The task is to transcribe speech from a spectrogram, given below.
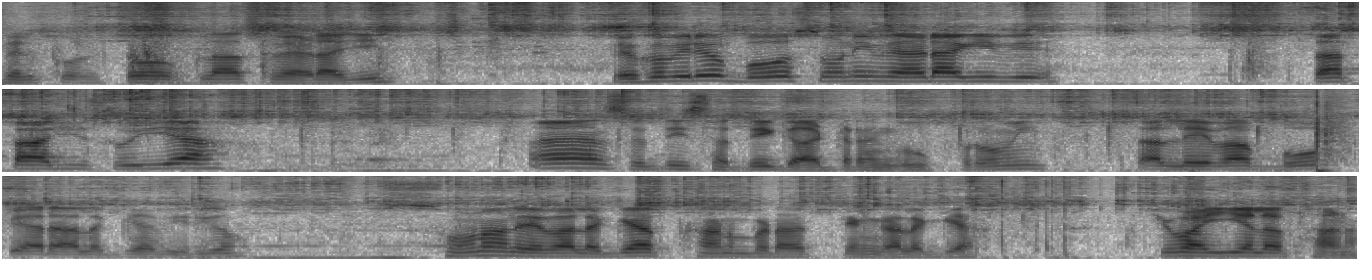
ਬਿਲਕੁਲ ਟੌਪ ਕਲਾਸ ਵੈੜ ਆ ਜੀ। ਵੇਖੋ ਵੀਰੇ ਬਹੁਤ ਸੋਹਣੀ ਵੈੜ ਆ ਗਈ ਵੀ। ਤਾਂ ਤਾਜੀ ਸੂਈ ਆ। ਐ ਸਿੱਧੀ ਸੱਦੀ ਗੱਡ ਰੰਗ ਉੱਪਰੋਂ ਵੀ। ਤਾਂ ਲੇਵਾ ਬਹੁਤ ਪਿਆਰਾ ਲੱਗਿਆ ਵੀਰਿਓ। ਸੋਹਣਾ ਲੇਵਾ ਲੱਗਿਆ ਥਣ ਬੜਾ ਚੰਗਾ ਲੱਗਿਆ। ਚਵਾਈ ਵਾਲਾ ਥਣ।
